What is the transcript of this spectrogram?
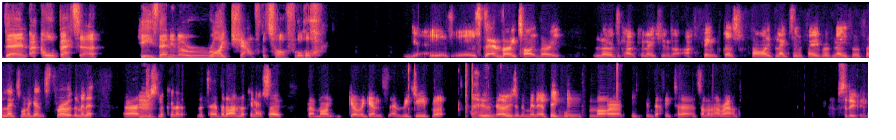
then, uh, or better, he's then in a right shout for the top four. Yeah, he is. It's getting very tight, very loads of calculations. I think there's five legs in favour of Nathan for legs one against throw at the minute. Uh, mm. Just looking at the table that I'm looking at, so that might go against MVG, but who knows at the minute? A big win tomorrow, he can definitely turn some of that around. Absolutely,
